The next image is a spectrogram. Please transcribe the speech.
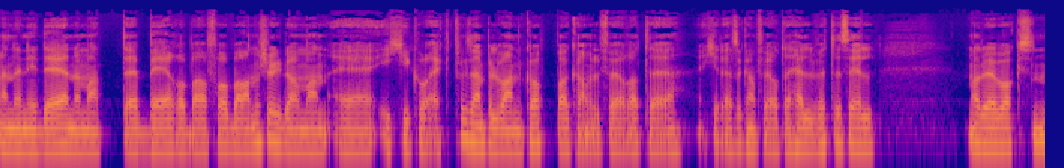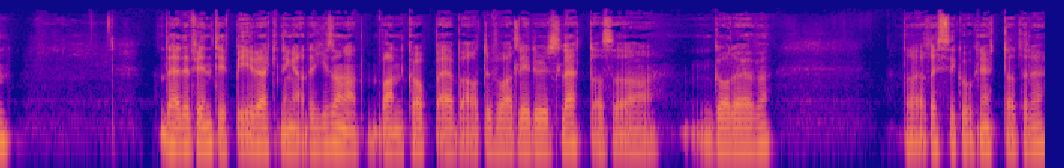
men den ideen om at det er bedre å bare få barnesykdommene, er ikke korrekt. For eksempel vannkopper kan vel føre til ikke det som kan føre til helvetesild når du er voksen. Det er definitivt bivirkninger. Det er ikke sånn at vannkopp er bare at du får et lite utslett, og så går det over. Det er risiko knytta til det.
